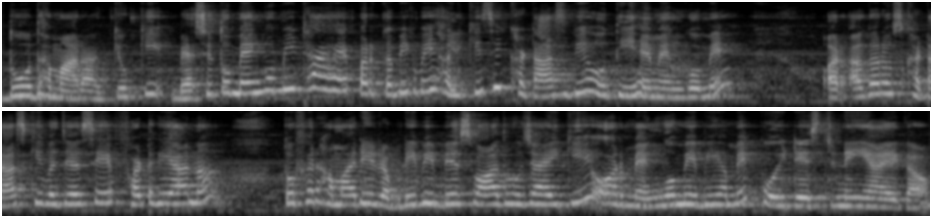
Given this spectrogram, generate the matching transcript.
दूध हमारा, क्योंकि वैसे तो मैंगो मीठा है, पर कभी कभी हल्की सी खटास भी होती है मैंगो में। और अगर उस खटास की वजह से फट गया ना तो फिर हमारी रबड़ी भी बेस्वाद हो जाएगी और मैंगो में भी हमें कोई टेस्ट नहीं आएगा।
